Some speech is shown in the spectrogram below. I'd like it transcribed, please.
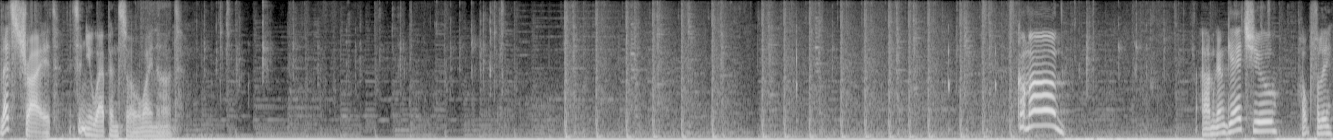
Let's try it. It's a new weapon, so why not? Come on! I'm gonna get you, hopefully.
